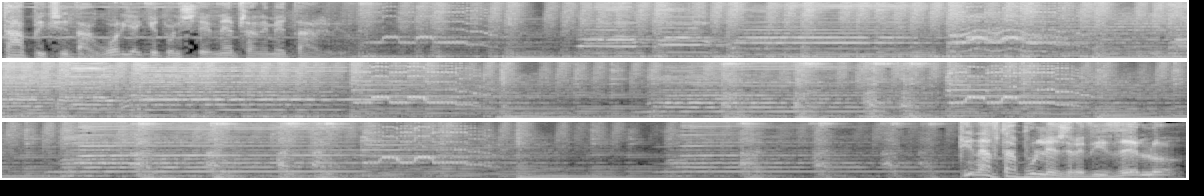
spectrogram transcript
τάπηξε τα γόρια και τον στενέψανε μετάγριο είναι αυτά που λες ρε Βιδέλο;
